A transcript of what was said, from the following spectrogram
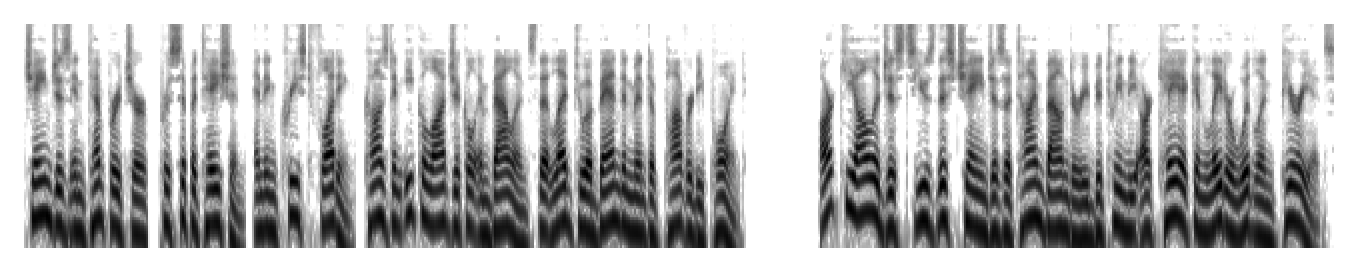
Changes in temperature, precipitation, and increased flooding caused an ecological imbalance that led to abandonment of Poverty Point. Archaeologists use this change as a time boundary between the Archaic and later woodland periods.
